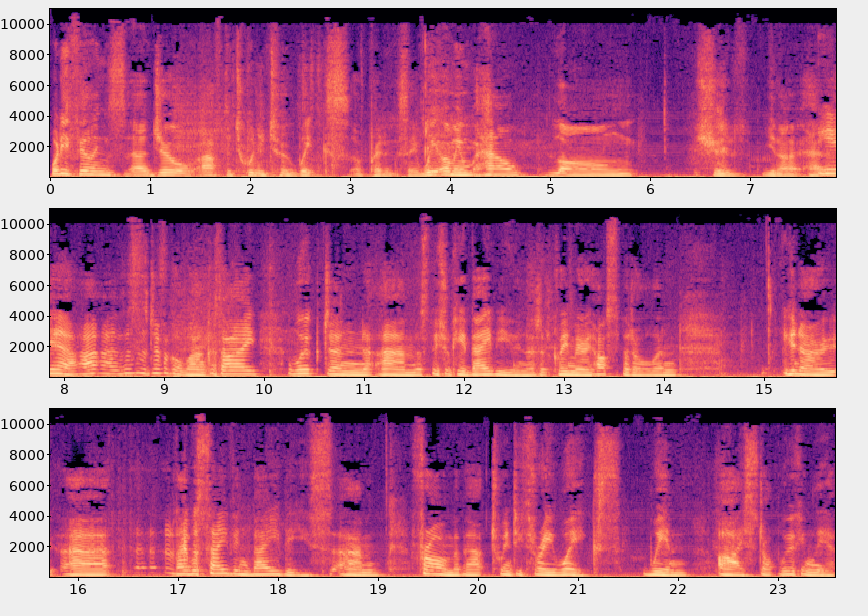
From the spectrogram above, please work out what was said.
What are your feelings, uh, Jill, after 22 weeks of pregnancy? We, I mean, how long should you know? Ha- Yeah, I, I, this is a difficult one because I worked in um, a special care baby unit at Queen Mary Hospital, and you know uh, they were saving babies um, from about 23 weeks when I stopped working there,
